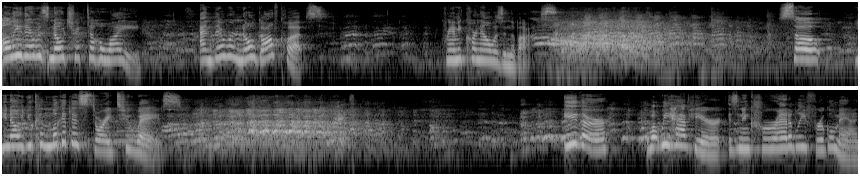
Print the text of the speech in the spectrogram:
Only there was no trip to Hawaii, and there were no golf clubs. Grammy Cornell was in the box. So, you know, you can look at this story two ways. Either what we have here is an incredibly frugal man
